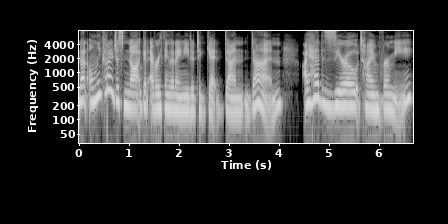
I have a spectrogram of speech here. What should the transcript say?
not only could I just not get everything that I needed to get done, done, I had zero time for me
